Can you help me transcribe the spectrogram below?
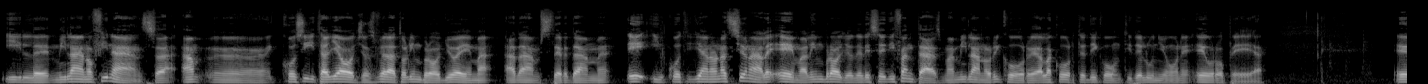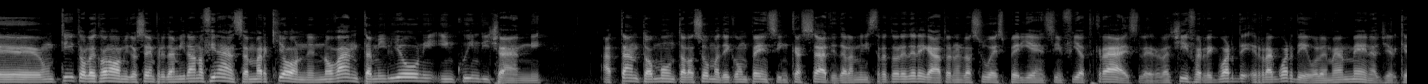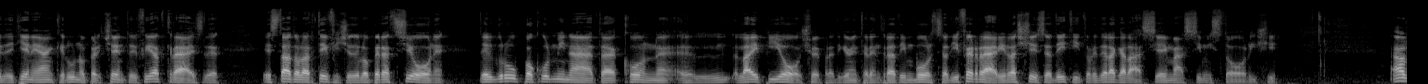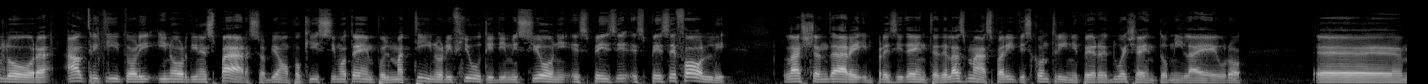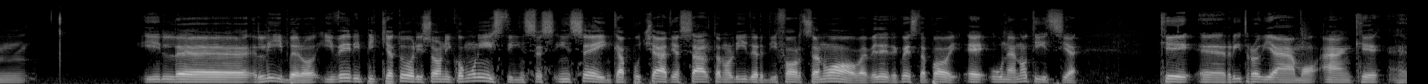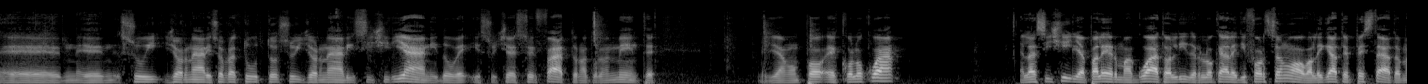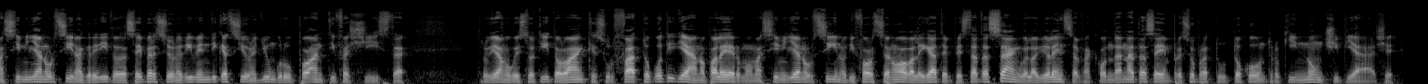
il Milano Finanza, eh, così Italia Oggi ha svelato l'imbroglio EMA ad Amsterdam e il quotidiano nazionale EMA, l'imbroglio delle sedi fantasma, Milano ricorre alla Corte dei Conti dell'Unione Europea. Eh, un titolo economico sempre da Milano Finanza, Marchionne 90 milioni in 15 anni. A tanto ammonta la somma dei compensi incassati dall'amministratore delegato nella sua esperienza in Fiat Chrysler. La cifra è ragguardevole, ma il manager, che detiene anche l'1% di Fiat Chrysler, è stato l'artefice dell'operazione del gruppo culminata con eh, l'IPO, cioè praticamente l'entrata in borsa di Ferrari e l'ascesa dei titoli della galassia ai massimi storici. Allora, altri titoli in ordine sparso, abbiamo pochissimo tempo. Il mattino, rifiuti, dimissioni e spese, e spese folli. Lascia andare il presidente della SMA, spariti scontrini per 200.000 euro. Ehm, il eh, libero, i veri picchiatori sono i comunisti, in, se, in sei incappucciati assaltano leader di Forza Nuova. Vedete, questa poi è una notizia che eh, ritroviamo anche eh, sui giornali, soprattutto sui giornali siciliani, dove è successo il fatto, naturalmente. Vediamo un po', eccolo qua. La Sicilia, Palermo, agguato al leader locale di Forza Nuova, legato e pestato a Massimiliano Ursino, aggredito da sei persone, rivendicazione di un gruppo antifascista. Troviamo questo titolo anche sul Fatto Quotidiano. Palermo, Massimiliano Ursino di Forza Nuova, legato e pestato a sangue. La violenza fa condannata sempre, soprattutto contro chi non ci piace.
